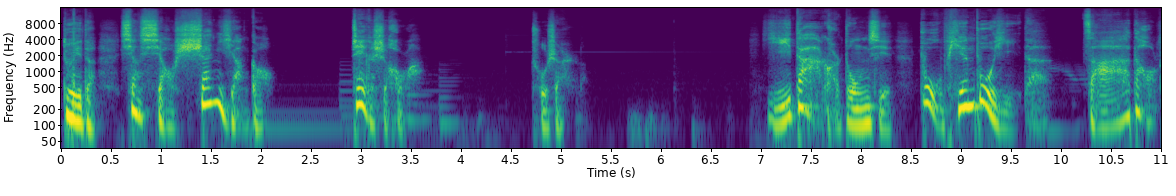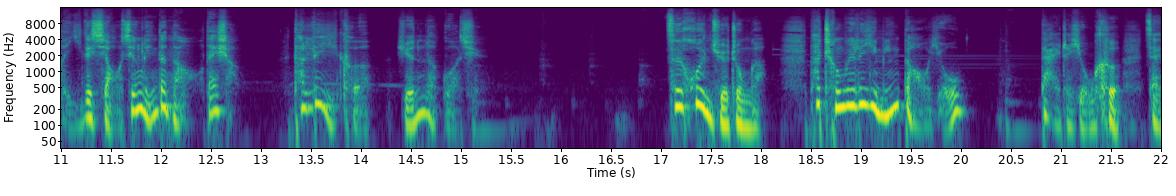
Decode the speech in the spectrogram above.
堆得像小山一样高。这个时候啊，出事儿了。一大块东西不偏不倚的砸到了一个小精灵的脑袋上，他立刻晕了过去。在幻觉中啊，他成为了一名导游，带着游客在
